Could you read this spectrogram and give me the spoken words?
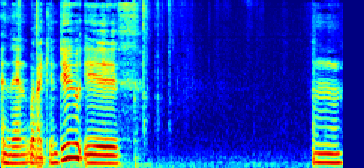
And then what I can do is um,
